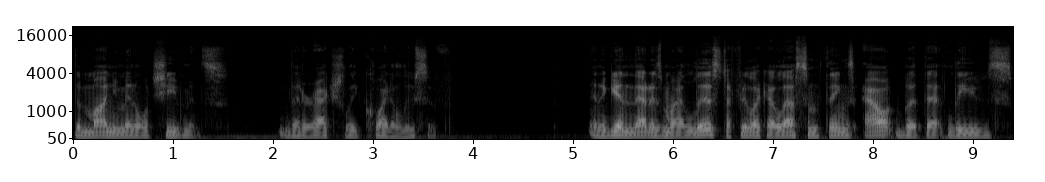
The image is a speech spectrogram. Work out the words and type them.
the monumental achievements that are actually quite elusive. And again, that is my list. I feel like I left some things out, but that leaves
